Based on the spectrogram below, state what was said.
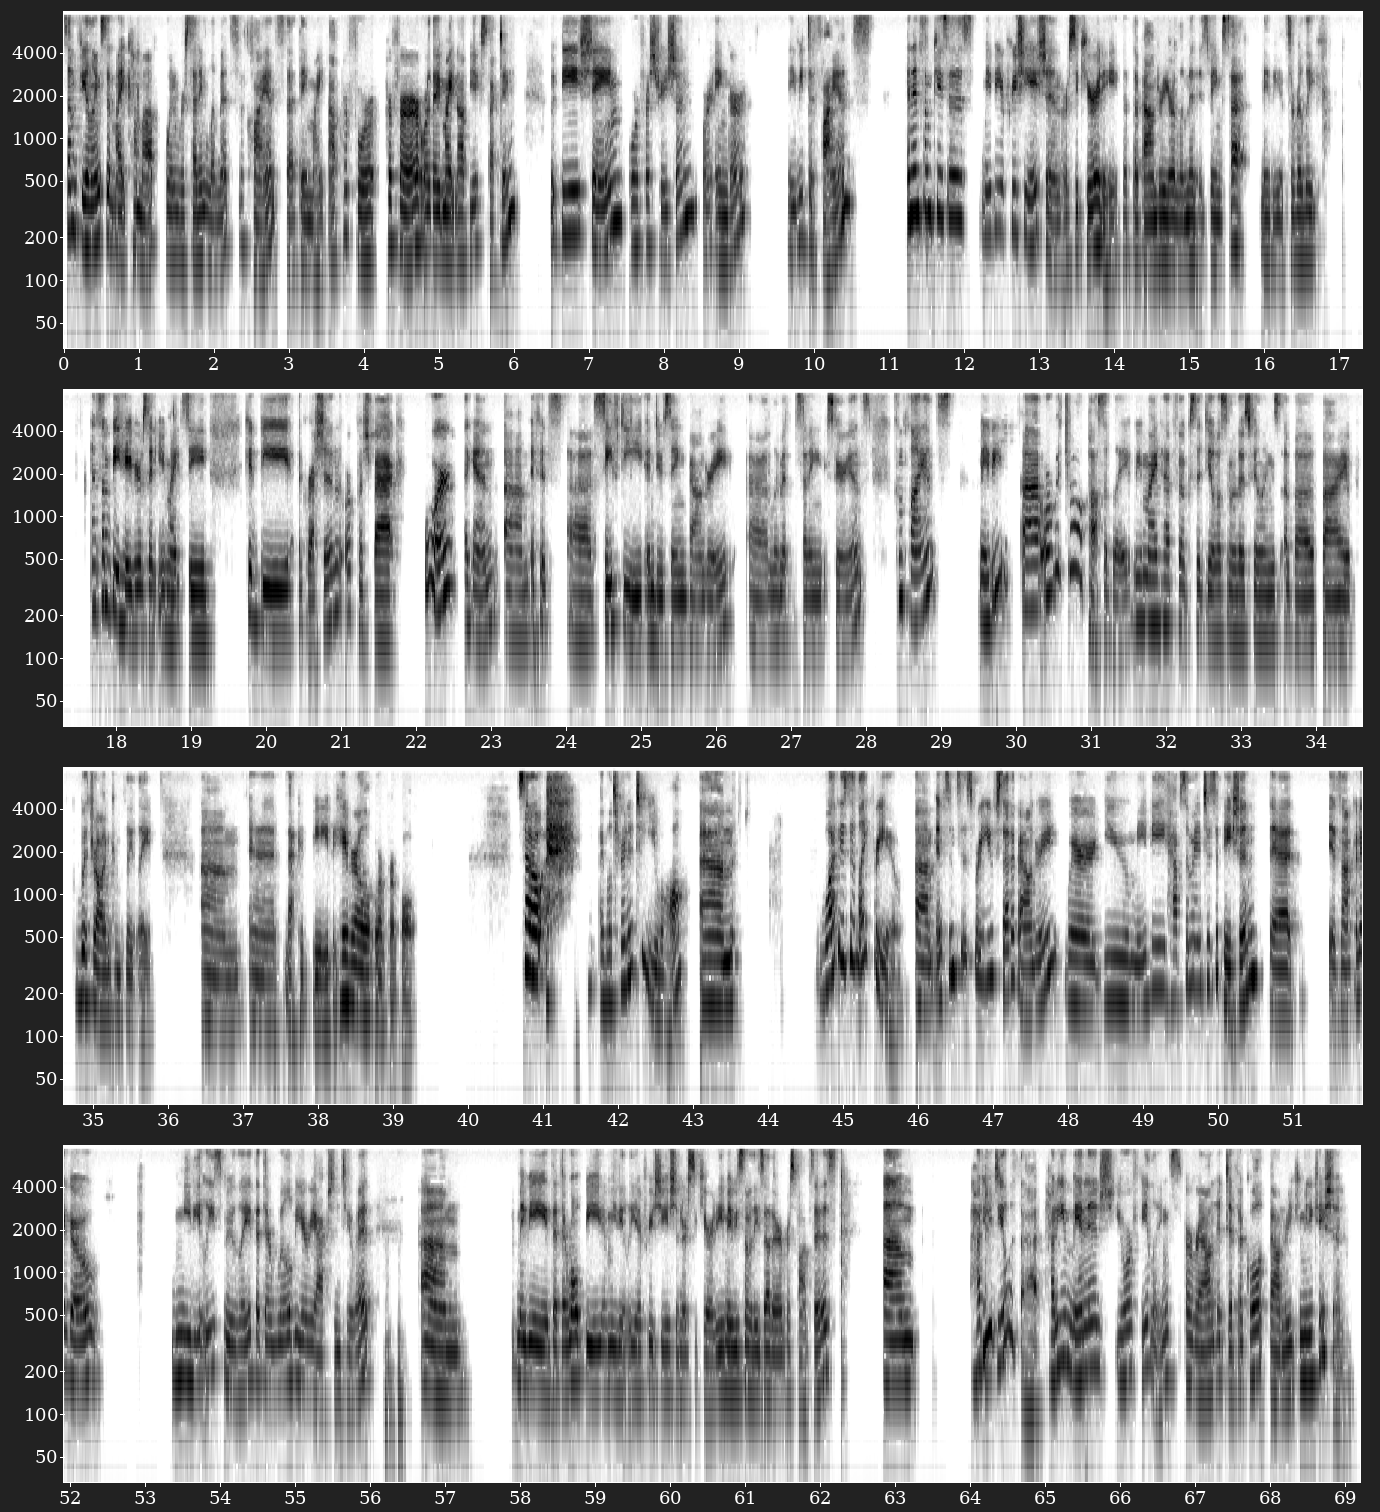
Some feelings that might come up when we're setting limits with clients that they might not prefer, prefer or they might not be expecting would be shame or frustration or anger, maybe defiance, and in some cases, maybe appreciation or security that the boundary or limit is being set. Maybe it's a relief. And some behaviors that you might see could be aggression or pushback, or again, um, if it's a safety inducing boundary uh, limit setting experience, compliance, maybe, uh, or withdrawal possibly. We might have folks that deal with some of those feelings above by withdrawing completely. Um, and that could be behavioral or verbal. So I will turn it to you all. Um, what is it like for you? Um, instances where you've set a boundary, where you maybe have some anticipation that it's not going to go immediately smoothly, that there will be a reaction to it. Um, maybe that there won't be immediately appreciation or security, maybe some of these other responses. Um, how do you deal with that? How do you manage your feelings around a difficult boundary communication?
